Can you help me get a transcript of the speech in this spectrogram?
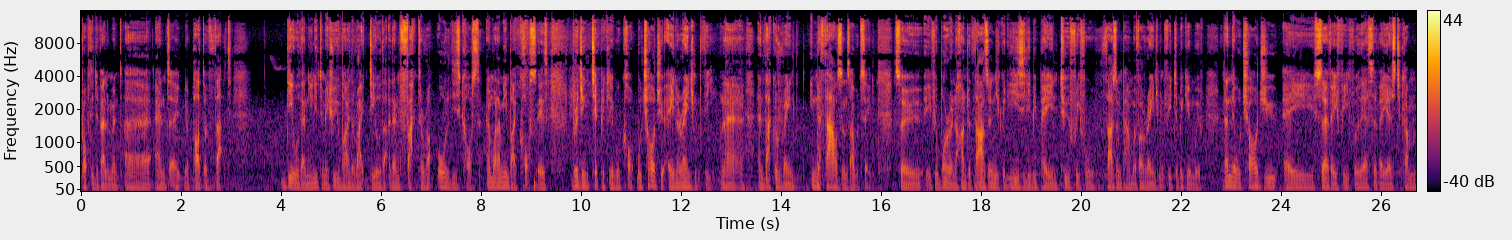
property development, uh, and uh, you're part of that deal then you need to make sure you're buying the right deal that then factor up all of these costs. And what i mean by costs is bridging typically will co- will charge you an arrangement fee uh, and that could range in the thousands i would say. So if you're borrowing a hundred thousand you could easily be paying two three four thousand pound worth of arrangement fee to begin with. Then they will charge you a survey fee for their surveyors to come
